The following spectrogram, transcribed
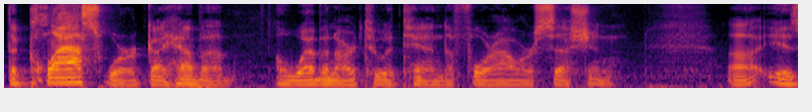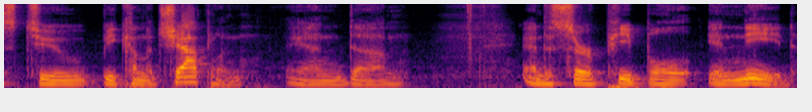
the classwork, I have a a webinar to attend, a four hour session, uh, is to become a chaplain and, um, and to serve people in need.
